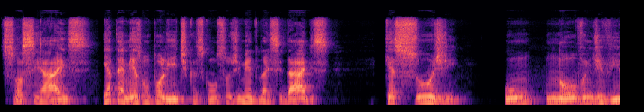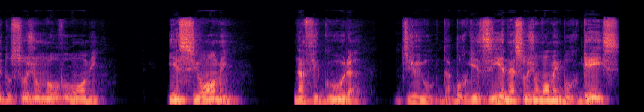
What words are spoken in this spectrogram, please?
sociais e até mesmo políticas, com o surgimento das cidades, que surge um novo indivíduo, surge um novo homem. E esse homem, na figura de, da burguesia, né, surge um homem burguês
